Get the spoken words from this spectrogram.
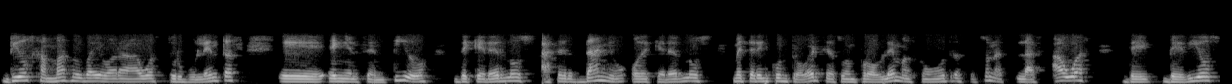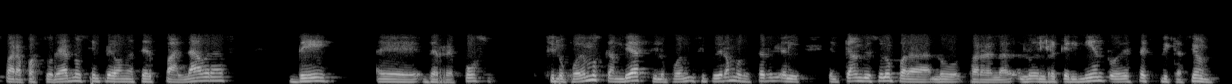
Dios jamás nos va a llevar a aguas turbulentas eh, en el sentido de querernos hacer daño o de querernos meter en controversias o en problemas con otras personas. Las aguas de, Dios para pastorearnos siempre van a ser palabras de, eh, de reposo. Si lo podemos cambiar, si lo podemos, si pudiéramos hacer el, el cambio solo para, lo, para el requerimiento de esta explicación,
